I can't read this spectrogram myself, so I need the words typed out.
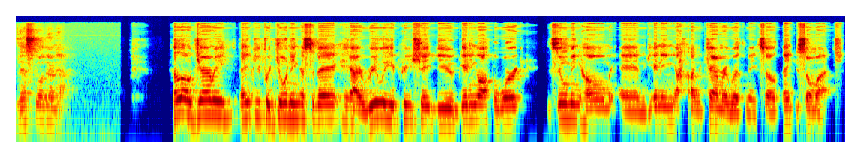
Let's go there now. Hello, Jeremy. Thank you for joining us today. Hey, I really appreciate you getting off of work, zooming home, and getting on camera with me. So thank you so much.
